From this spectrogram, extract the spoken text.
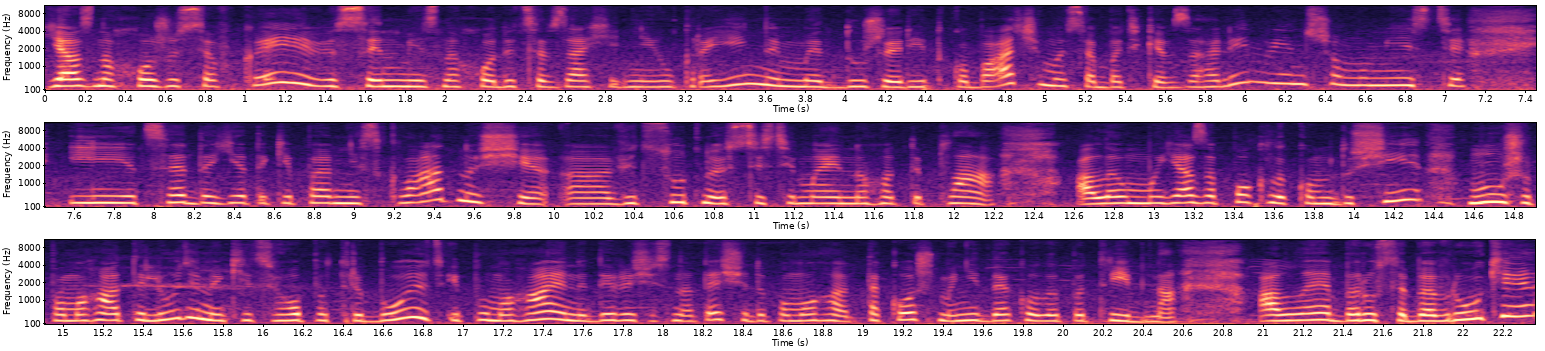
я знаходжуся в Києві, син мій знаходиться в Західній Україні. Ми дуже рідко бачимося, батьки взагалі в іншому місті, і це дає такі певні складнощі відсутності сімейного тепла. Але моя за покликом душі мушу допомагати людям, які цього потребують, і допомагаю, не дивлячись на те, що допомога також мені деколи потрібна. Але беру себе в руки,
